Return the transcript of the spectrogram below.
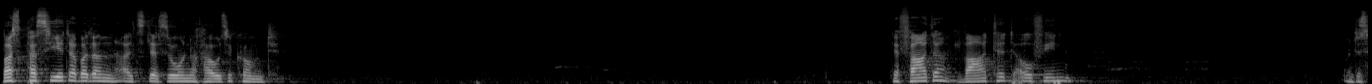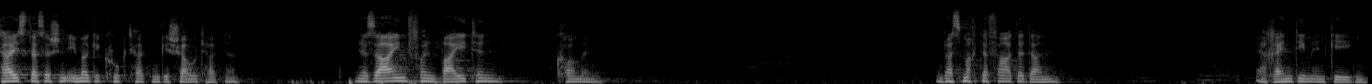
Was passiert aber dann, als der Sohn nach Hause kommt? Der Vater wartet auf ihn. Und das heißt, dass er schon immer geguckt hat und geschaut hat. Ne? Und er sah ihn von Weitem kommen. Und was macht der Vater dann? Er rennt ihm entgegen.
